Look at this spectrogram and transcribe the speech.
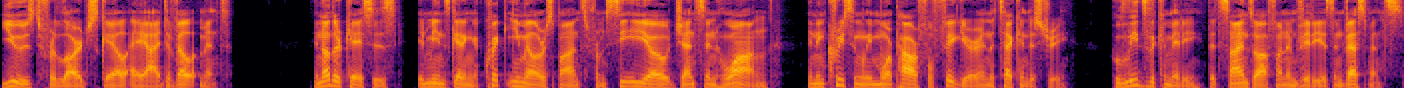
used for large scale AI development. In other cases, it means getting a quick email response from CEO Jensen Huang, an increasingly more powerful figure in the tech industry, who leads the committee that signs off on NVIDIA's investments.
